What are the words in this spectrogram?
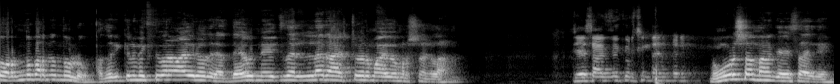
തുറന്നു പറഞ്ഞെന്നുള്ളൂ. അതൊരിക്കലും വ്യക്തിപരമായ വിരോധമില്ല. അദ്ദേഹം ഉന്നയിച്ചത് എല്ലാ രാഷ്ട്രീയപരമായ വിമർശനങ്ങളാണ്. നൂറ് ശതമാനം ജയസാധ്യതയും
